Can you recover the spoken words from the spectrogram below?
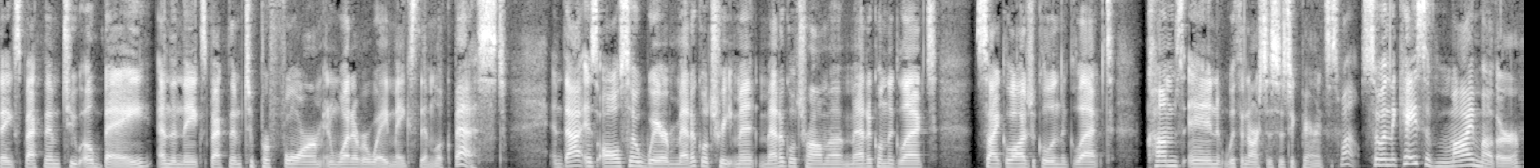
They expect them to obey, and then they expect them to perform in whatever way makes them look best. And that is also where medical treatment, medical trauma, medical neglect, psychological neglect comes in with the narcissistic parents as well. So, in the case of my mother,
